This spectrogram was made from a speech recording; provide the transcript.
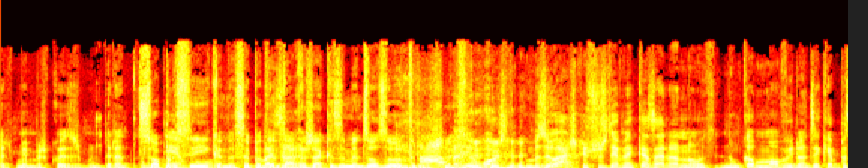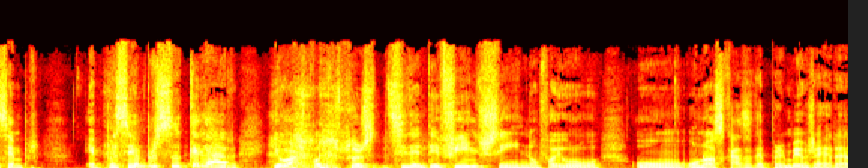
as mesmas coisas durante muito Só para tempo, si, que anda sempre a mas- tentar arranjar casamentos aos outros. ah, mas eu gosto, mas eu acho que as pessoas devem casar. Não- nunca me ouviram dizer que é para sempre. É para sempre, se calhar. Eu acho que quando as pessoas decidem ter filhos, sim, não foi o, o, o nosso caso, até para mim eu já era.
